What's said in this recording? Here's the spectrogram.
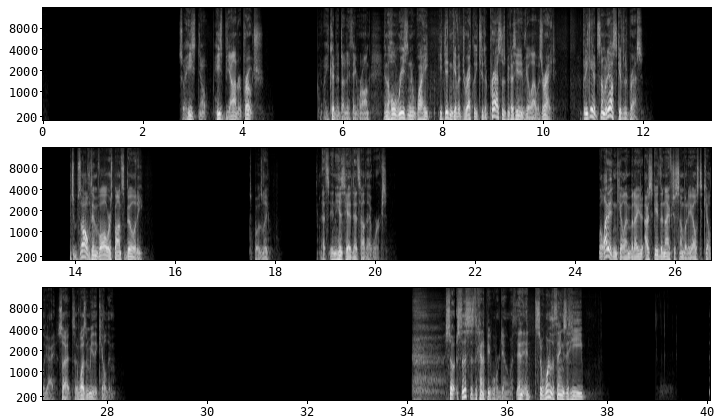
So he's you know he's beyond reproach. You know, he couldn't have done anything wrong, and the whole reason why he, he didn't give it directly to the press was because he didn't feel that was right. But he gave it to somebody else to give to the press, which absolved him of all responsibility. Supposedly. That's in his head, that's how that works. Well, I didn't kill him, but I, I just gave the knife to somebody else to kill the guy. So it wasn't me that killed him. So, so this is the kind of people we're dealing with. And so one of the things that he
